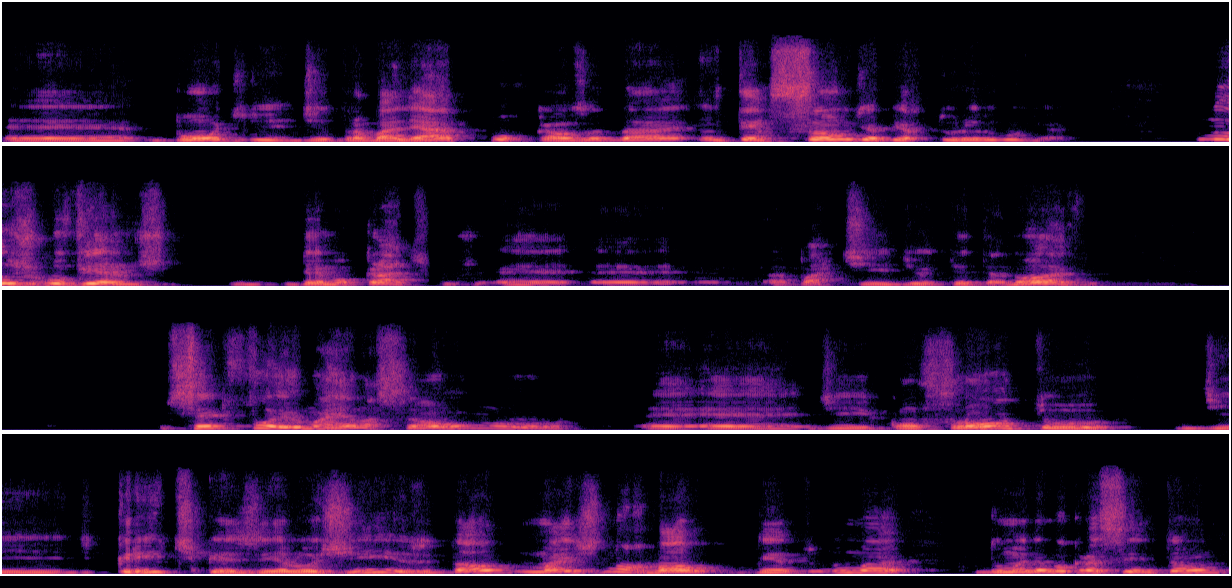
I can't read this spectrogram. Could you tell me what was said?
é, bom de, de trabalhar por causa da intenção de abertura do governo. Nos governos democráticos, é, é, a partir de 89, sempre foi uma relação é, é, de confronto, de, de, críticas e elogios e tal, mas normal, dentro de uma, de uma democracia. Então,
